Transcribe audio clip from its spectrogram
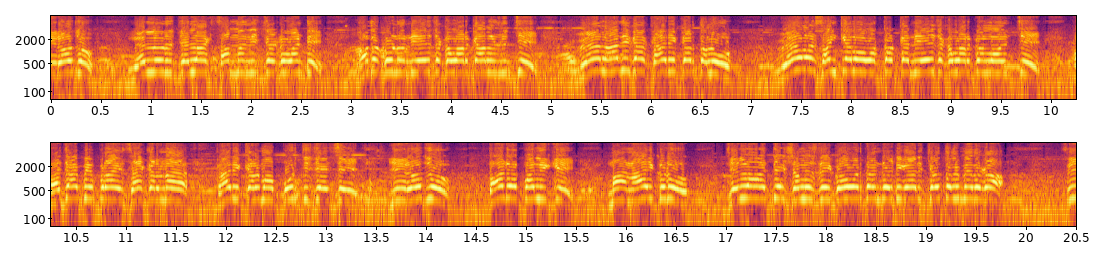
ఈరోజు నెల్లూరు జిల్లాకు సంబంధించినటువంటి పదకొండు నియోజకవర్గాల నుంచి వేలాదిగా కార్యకర్తలు వేల సంఖ్యలో ఒక్కొక్క నియోజకవర్గంలో నుంచి ప్రజాభిప్రాయ సేకరణ కార్యక్రమం పూర్తి చేసి ఈరోజు తాడేపల్లికి మా నాయకుడు జిల్లా అధ్యక్షులు శ్రీ గోవర్ధన్ రెడ్డి గారి చేతుల మీదుగా శ్రీ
